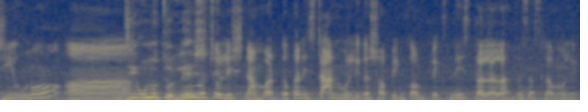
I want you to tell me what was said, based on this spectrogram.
জি উনো জি উনচল্লিশ। উনচল্লিশ নাম্বার দোকান স্টান মল্লিকা শপিং কমপ্লেক্স নিচতলা আল্লাহ হাফেজ আসসালামু আলাইকুম।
